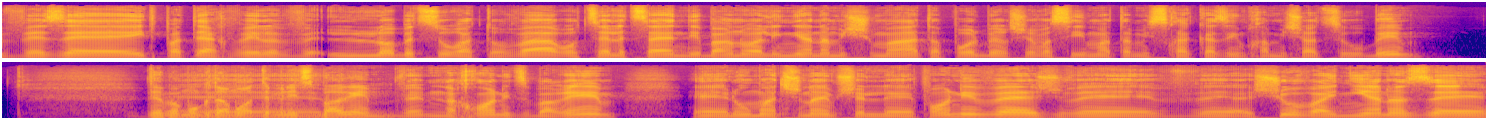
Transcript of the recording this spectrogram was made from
וזה התפתח ולא בצורה טובה. רוצה לציין, דיברנו על עניין המשמעת, הפועל באר שבע סיימה את המשחק הזה עם חמישה צהובים. ובמוקדמות הם אה, נצברים. נכון, נצברים, אה, לעומת שניים של אה, פוניבז', ושוב, העניין הזה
